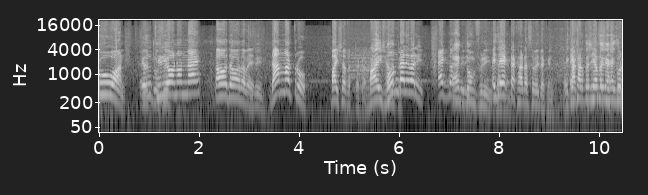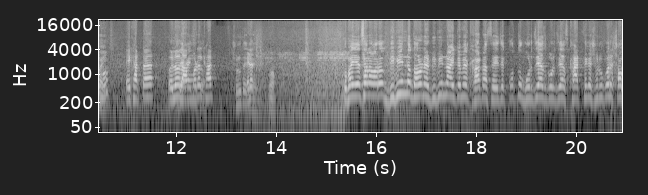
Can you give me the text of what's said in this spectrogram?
two one কেউ থ্রি। ওয়ান অন নেয় তাও দেওয়া যাবে। দাম মাত্র বাইশ হাজার টাকা। 22,000 হোম ডেলিভারি একদম একদম free, এই যে একটা খাট আছে ওই দেখেন। এই খাটটা দিয়ে আমরা শেষ করব এই খাটটা হলো লাভ মডেল খাট। শুরুতে তো ভাই এছাড়াও আরও বিভিন্ন ধরনের বিভিন্ন আইটেমের খাট আছে। এই যে কত গর্জিয়াস গর্জিয়াস খাট থেকে শুরু করে সব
